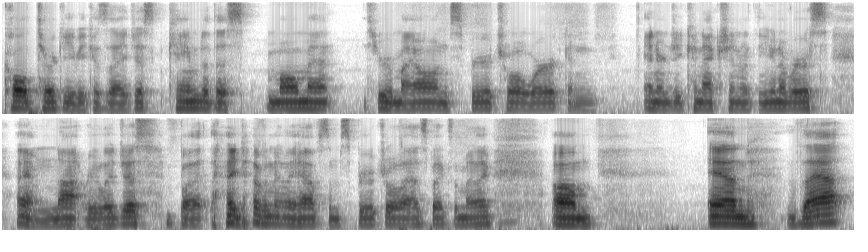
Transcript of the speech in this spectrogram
cold turkey because I just came to this moment through my own spiritual work and energy connection with the universe. I am not religious, but I definitely have some spiritual aspects of my life. Um, and that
